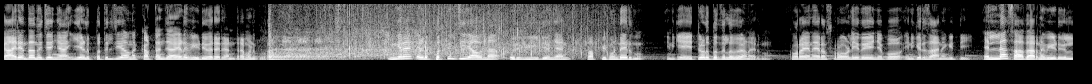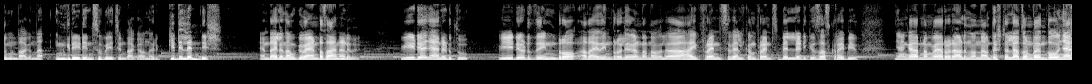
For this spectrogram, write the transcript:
കാര്യം എന്താണെന്ന് വെച്ച് കഴിഞ്ഞാൽ ഈ എളുപ്പത്തിൽ ചെയ്യാവുന്ന കട്ടൻ ചായയുടെ വീഡിയോ വരെ രണ്ടര മണിക്കൂറാണ് ഇങ്ങനെ എളുപ്പത്തിൽ ചെയ്യാവുന്ന ഒരു വീഡിയോ ഞാൻ തപ്പിക്കൊണ്ടേയിരുന്നു. എനിക്ക് ഏറ്റവും എളുപ്പത്തിലുള്ളത് വേണമായിരുന്നു. കുറേ നേരം സ്ക്രോൾ ചെയ്ത് കഴിഞ്ഞപ്പോൾ എനിക്കൊരു സാധനം കിട്ടി. എല്ലാ സാധാരണ വീടുകളിലും ഉണ്ടാകുന്ന ഇൻഗ്രീഡിയൻസ് ഉപയോഗിച്ച് ഉണ്ടാക്കാവുന്ന ഒരു കിഡിലൻ ഡിഷ് എന്തായാലും നമുക്ക് വേണ്ട സാധനമാണിത് വീഡിയോ ഞാൻ എടുത്തു. വീഡിയോ എടുത്ത് ഇൻട്രോ അതായത് ഇൻട്രോയിൽ കണ്ടിട്ടുണ്ടാവല്ലോ ഹൈ ഫ്രണ്ട്സ് വെൽക്കം ഫ്രണ്ട്സ് ബെല്ലടിക്കൂ സബ്സ്ക്രൈബ് ചെയ്യൂ. ഞാൻ കാരണം വേറൊരാൾ നന്നാമത് ഇഷ്ടമില്ലാത്തതുകൊണ്ട് എന്തോ ഞാൻ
